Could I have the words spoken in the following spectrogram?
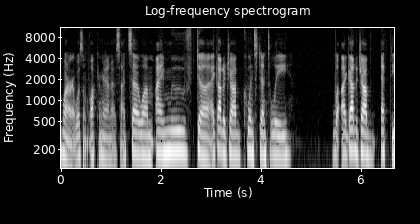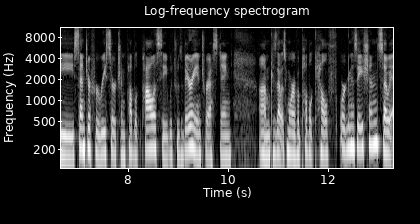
where I wasn't walking around outside. So um, I moved. Uh, I got a job coincidentally. Well, I got a job at the Center for Research and Public Policy, which was very interesting because that was more of a public health organization. So it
